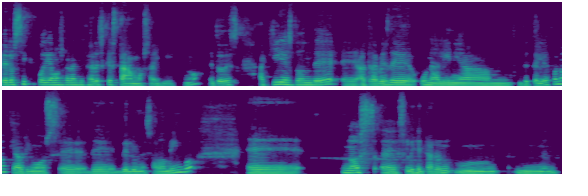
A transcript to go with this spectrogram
pero sí que podíamos garantizar es que estábamos allí, ¿no? Entonces, aquí es donde, eh, a través de una línea mm, de teléfono que abrimos eh, de, lunes a domingo, nos solicitaron, mm, mm,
